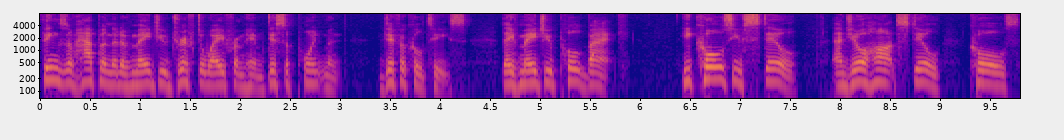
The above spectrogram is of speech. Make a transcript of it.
things have happened that have made you drift away from Him disappointment, difficulties. They've made you pull back. He calls you still, and your heart still calls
